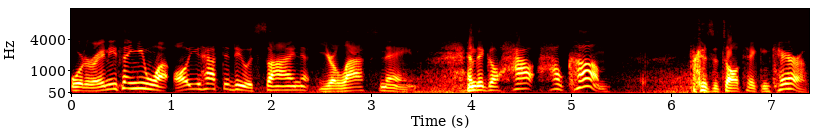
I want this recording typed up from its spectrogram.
order anything you want. All you have to do is sign your last name. And they go, How, how come? Because it's all taken care of.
